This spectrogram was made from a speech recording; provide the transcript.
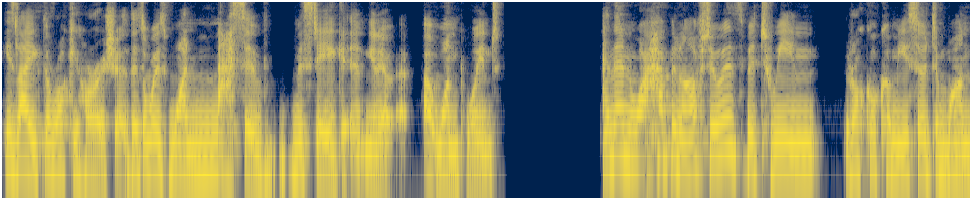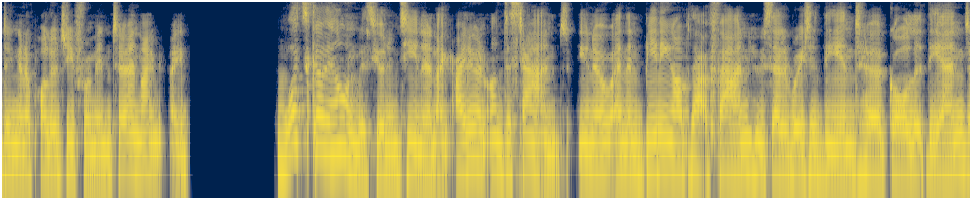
he's like the Rocky Horror Show. There's always one massive mistake, you know, at one point. And then what happened afterwards between Rocco Commisso demanding an apology from Inter and I, I what's going on with Fiorentina? Like, I don't understand, you know, and then beating up that fan who celebrated the Inter goal at the end.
